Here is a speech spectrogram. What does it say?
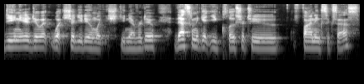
Do you need to do it? What should you do and what should you never do? That's going to get you closer to finding success.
